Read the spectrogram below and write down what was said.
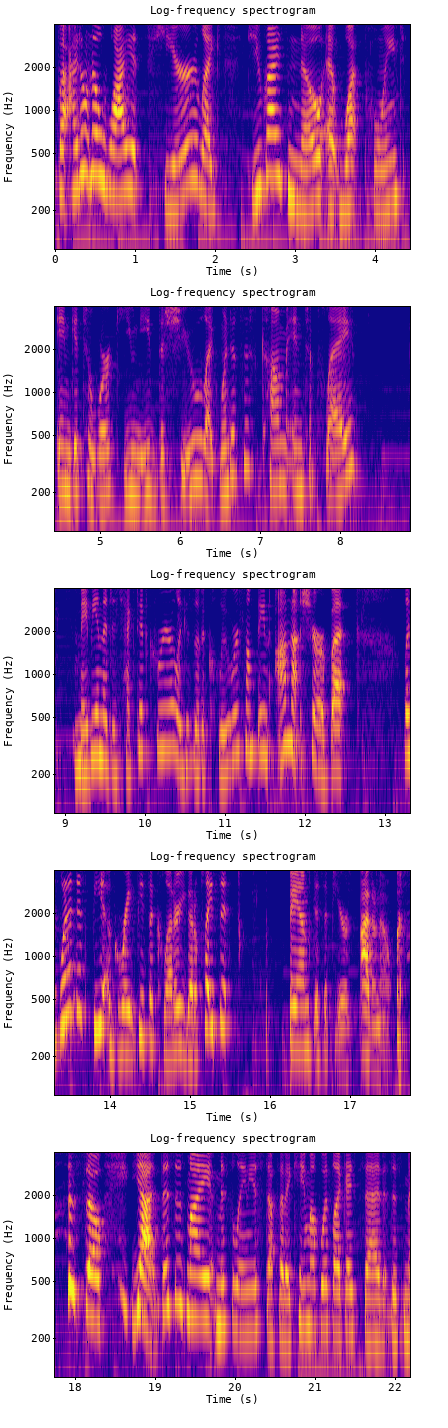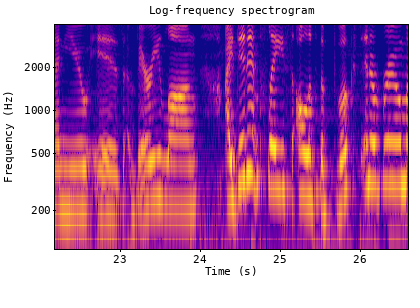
But I don't know why it's here. Like, do you guys know at what point in Get to Work you need the shoe? Like, when does this come into play? Maybe in the detective career? Like, is it a clue or something? I'm not sure. But, like, wouldn't this be a great piece of clutter? You go to place it, bam, disappears. I don't know. so yeah, this is my miscellaneous stuff that I came up with. Like I said, this menu is very long. I didn't place all of the books in a room,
